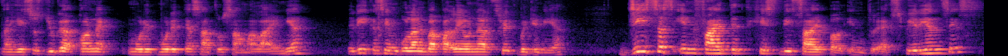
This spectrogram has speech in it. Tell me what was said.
Nah, Yesus juga connect murid-muridnya satu sama lain ya. Jadi kesimpulan Bapak Leonard Sweet begini ya. Jesus invited his disciple into experiences.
